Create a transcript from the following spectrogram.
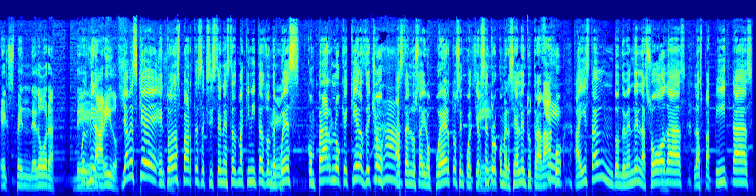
expendedora de Pues mira, maridos. ya ves que en todas partes existen estas maquinitas donde Sí. puedes comprar lo que quieras. De hecho, Ajá. hasta en los aeropuertos, en cualquier Sí. centro comercial, en tu trabajo, ahí están donde venden las sodas, las papitas.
